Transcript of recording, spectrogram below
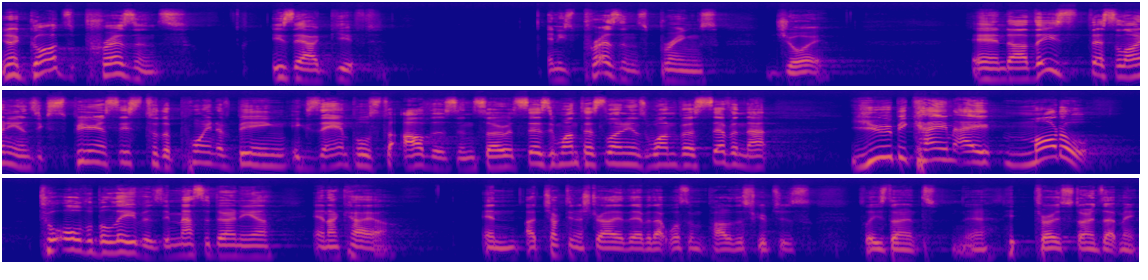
You know, God's presence is our gift and his presence brings joy. And uh, these Thessalonians experienced this to the point of being examples to others. And so it says in 1 Thessalonians 1, verse 7, that you became a model to all the believers in Macedonia and Achaia. And I chucked in Australia there, but that wasn't part of the scriptures. Please don't yeah, throw stones at me.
